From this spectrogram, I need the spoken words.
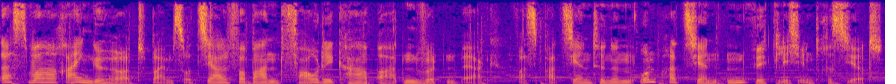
Das war Reingehört beim Sozialverband VDK Baden-Württemberg, was Patientinnen und Patienten wirklich interessiert.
